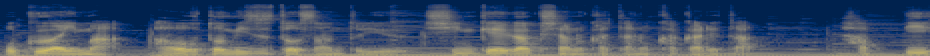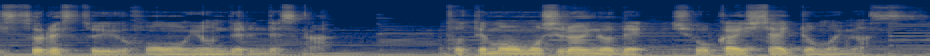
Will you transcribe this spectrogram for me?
僕は今、青戸水戸さんという神経学者の方の書かれたハッピーストレスという本を読んでるんですが、とても面白いので紹介したいと思います。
